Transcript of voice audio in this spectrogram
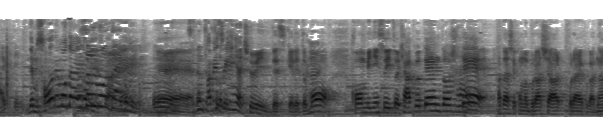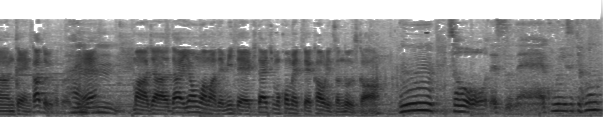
入ってる。でもそれも醍醐味ですからね。それも醍醐味うんええ本当そう食べ過ぎには注意ですけれども、コンビニスイーツを100点として、はい果たしてこのブラッシュアップライフが何点かということですね。はいうんまあじゃあ第4話まで見て、期待値も込めて、かおりんさんどうですか？うーん、そうですね。コンビニスイッチ本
